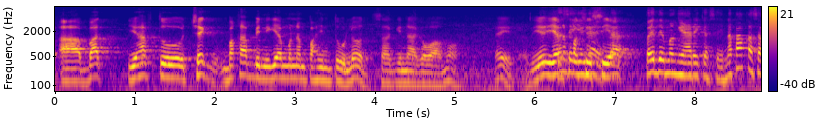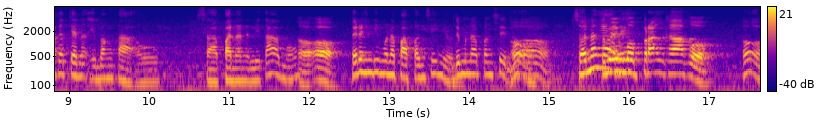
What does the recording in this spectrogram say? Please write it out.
Ah, but you have to check, baka binigyan mo ng pahintulot sa ginagawa mo. Hey, y- yan ang Kasi yun nga eh, pagsisiya. pwe- pwede mangyari kasi, nakakasakit ka ng ibang tao sa pananalita mo, Oo. pero hindi mo napapansin yun. Hindi mo napansin. Oo. Oo. So, nangyari, Sabihin mo, prank ka ako. oo.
